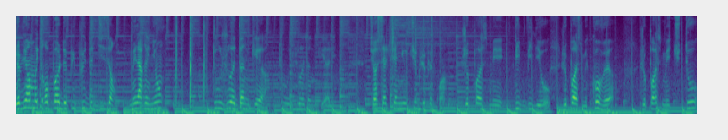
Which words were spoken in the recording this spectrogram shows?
Je vis en métropole depuis plus de 10 ans, mais la Réunion, toujours cœur, toujours cœur. Sur cette chaîne YouTube, je fais quoi? Je poste mes clips vidéo, je poste mes covers, je poste mes tutos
